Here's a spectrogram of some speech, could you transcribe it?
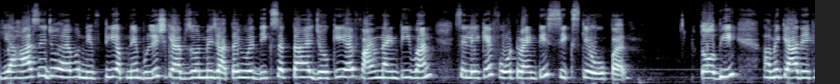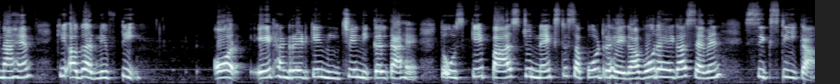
यहाँ से जो है वो निफ्टी अपने बुलिश कैप जोन में जाते हुए दिख सकता है जो कि है 591 से लेके 426 के ऊपर। तो अभी हमें क्या देखना है कि अगर निफ्टी और 800 के नीचे निकलता है तो उसके पास जो नेक्स्ट सपोर्ट रहेगा, वो रहेगा 760 का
